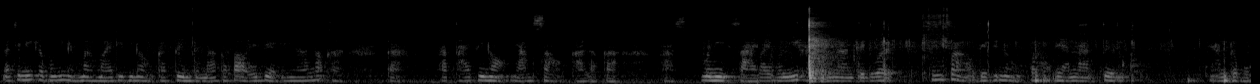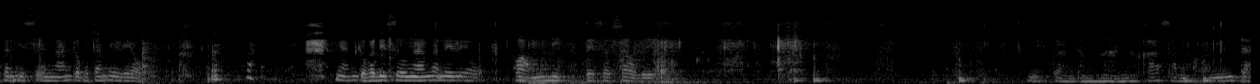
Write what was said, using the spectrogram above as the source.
แล้วทีนี้ก็บ่มีอย่างมากมายที่พี่น้องก็ตื่นขึ้นมาก็เฝ้าให้เบียกงานเนาะค่ะายพี่น้องยามเช้าค่ะ แล้วก็ค่ะมื้อนี้สายไปวันนี้ค่ะทำงานไปด้วยซึ่งเฝ้าเดี๋ยวพี่น้องเฝ้าเรียนหลานตื่นงานกับพ่ท่านได้ส่งงานกับพ่ท่านได้เร็วงานกับพ่ได้ส่งงานวันได้เร็วพร้อมมื้อนี้แต่เช้าๆเลยในการทำงานนะคะสำหรับวันนี้จ้ะ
